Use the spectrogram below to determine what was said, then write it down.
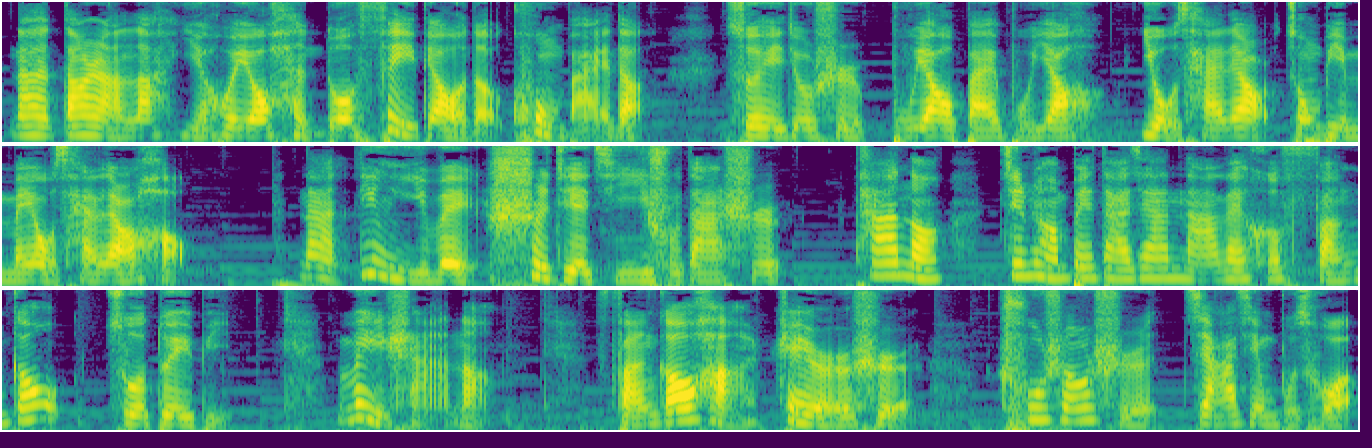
那当然了，也会有很多废掉的、空白的，所以就是不要白不要，有材料总比没有材料好。那另一位世界级艺术大师，他呢经常被大家拿来和梵高做对比，为啥呢？梵高哈这人是出生时家境不错，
